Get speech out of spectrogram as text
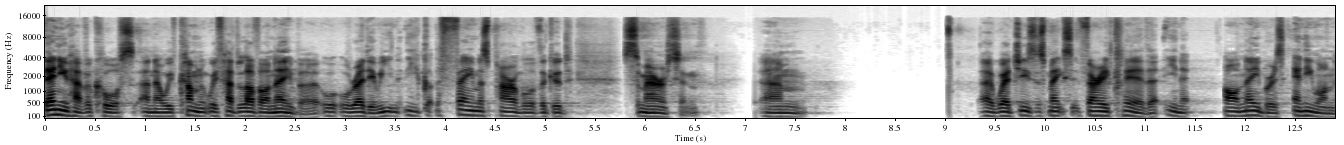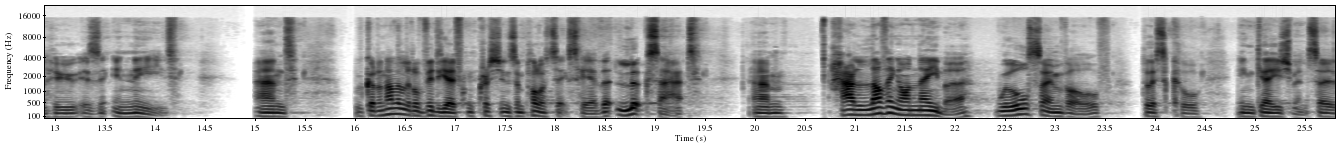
Then you have, of course, and now we've come, we've had love our neighbor already. We, you've got the famous parable of the Good Samaritan, um, uh, where Jesus makes it very clear that you know our neighbor is anyone who is in need. And we've got another little video from Christians and Politics here that looks at um, how loving our neighbor will also involve political engagement. So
